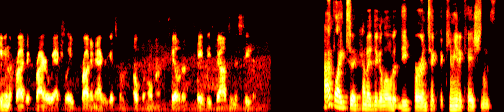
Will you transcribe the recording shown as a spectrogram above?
even the project prior, we actually brought in aggregates from Oklahoma to be able to pave these jobs in this season. I'd like to kind of dig a little bit deeper into the communications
